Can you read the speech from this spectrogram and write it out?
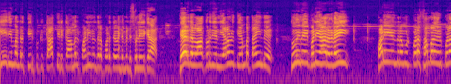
நீதிமன்ற தீர்ப்புக்கு காத்திருக்காமல் பணி நிரந்தரப்படுத்த வேண்டும் என்று சொல்லியிருக்கிறார். தேர்தல் வாக்குறுதி எண் இருநூத்தி எண்பத்தி ஐந்து தூய்மை பணியாளர்களை பணி இயந்திரம் உட்பட சம்பளம் உட்பட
